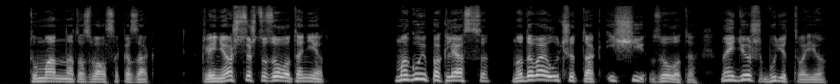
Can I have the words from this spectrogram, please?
— туманно отозвался казак. — Клянешься, что золота нет? — Могу и поклясться, но давай лучше так, ищи золото. Найдешь — будет твое.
